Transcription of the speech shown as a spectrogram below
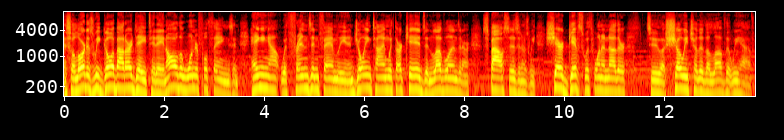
And so, Lord, as we go about our day today and all the wonderful things and hanging out with friends and family and enjoying time with our kids and loved ones and our spouses, and as we share gifts with one another, to uh, show each other the love that we have.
